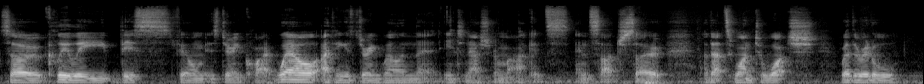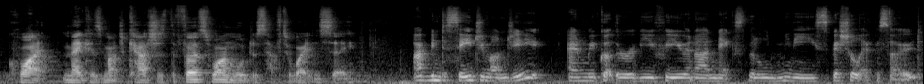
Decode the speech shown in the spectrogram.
So clearly, this film is doing quite well. I think it's doing well in the international markets and such. So that's one to watch. Whether it'll quite make as much cash as the first one, we'll just have to wait and see. I've been to see Jumanji, and we've got the review for you in our next little mini special episode.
